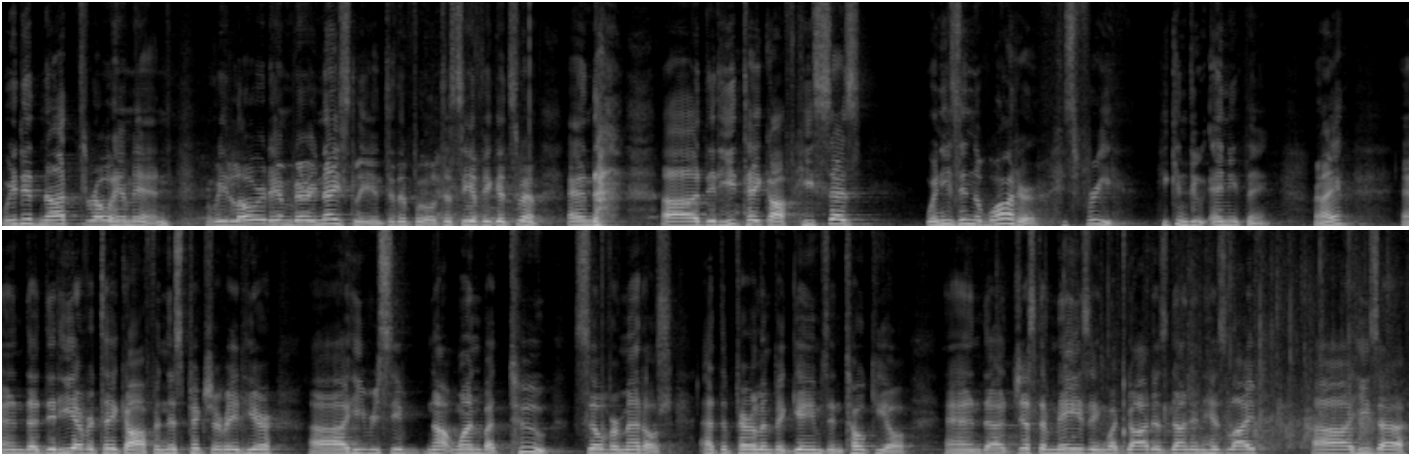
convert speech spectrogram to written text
we did not throw him in. We lowered him very nicely into the pool to see if he could swim. And uh, did he take off? He says when he's in the water, he's free. He can do anything, right? And uh, did he ever take off? In this picture right here, uh, he received not one but two silver medals at the Paralympic Games in Tokyo. And uh, just amazing what God has done in his life. Uh, he's a,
